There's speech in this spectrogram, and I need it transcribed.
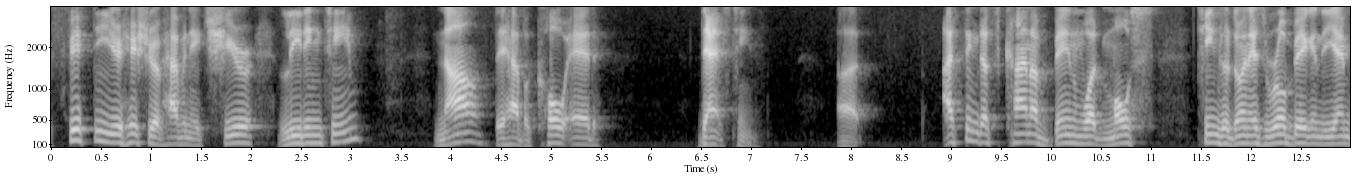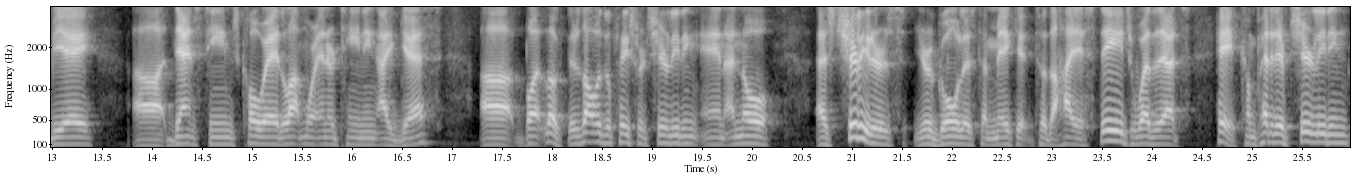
50 year history of having a cheerleading team. Now they have a co ed dance team. Uh, I think that's kind of been what most teams are doing. It's real big in the NBA. Uh, dance teams, co-ed, a lot more entertaining, I guess. Uh, but look, there's always a place for cheerleading, and I know as cheerleaders, your goal is to make it to the highest stage, whether that's hey competitive cheerleading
